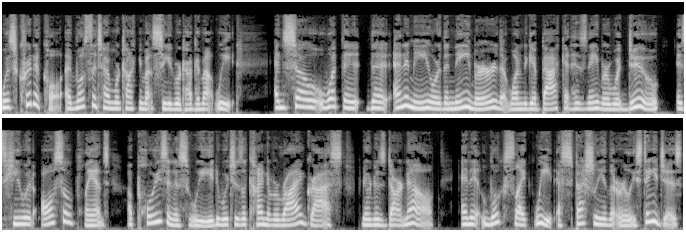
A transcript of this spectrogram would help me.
was critical. And most of the time we're talking about seed, we're talking about wheat. And so what the, the enemy or the neighbor that wanted to get back at his neighbor would do is he would also plant a poisonous weed, which is a kind of a ryegrass known as darnel. And it looks like wheat, especially in the early stages.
